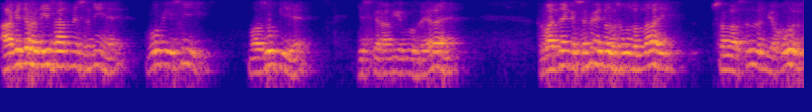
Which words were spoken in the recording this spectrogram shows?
آگے جو حدیث آپ نے سنی ہے وہ بھی اسی موضوع کی ہے جس کے راوی ابو رہا ہے فرماتے ہیں کہ سمے تو رسول اللہ صلی اللہ علیہ وسلم یقول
